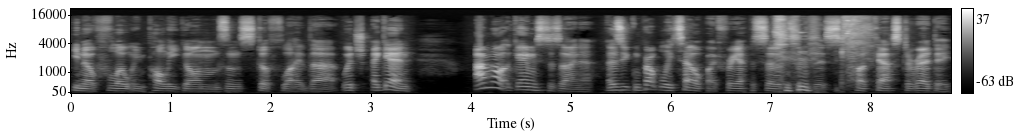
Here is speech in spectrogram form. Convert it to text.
you know floating polygons and stuff like that, which again I'm not a games designer, as you can probably tell by three episodes of this podcast already.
